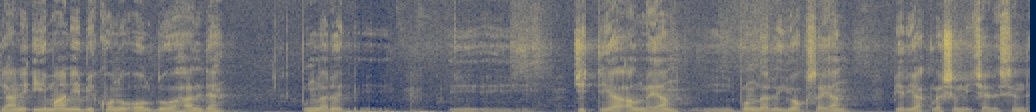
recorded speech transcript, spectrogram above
yani imani bir konu olduğu halde bunları e, ciddiye almayan, bunları yok sayan bir yaklaşım içerisinde.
